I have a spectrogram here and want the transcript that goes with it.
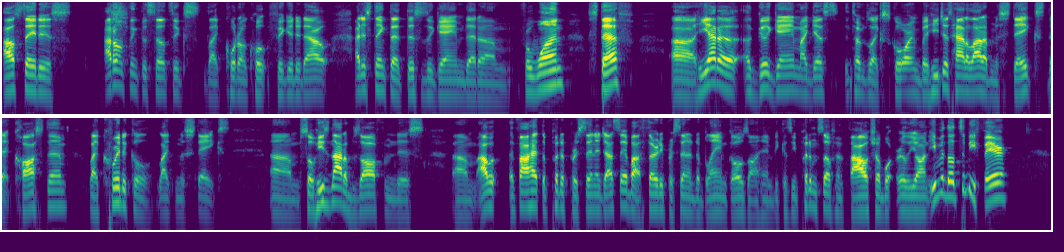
I'll say this. I don't think the Celtics like quote unquote figured it out. I just think that this is a game that um for one, Steph, uh he had a, a good game, I guess, in terms of like scoring, but he just had a lot of mistakes that cost them, like critical like mistakes. Um, so he's not absolved from this. Um, I w- if I had to put a percentage, I'd say about 30% of the blame goes on him because he put himself in foul trouble early on. Even though to be fair,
